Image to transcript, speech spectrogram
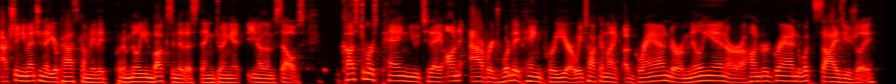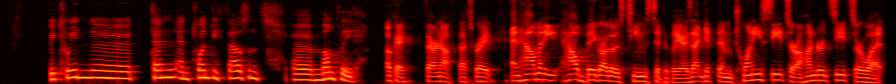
Actually, you mentioned at your past company they put a million bucks into this thing, doing it, you know, themselves. Customers paying you today, on average, what are they paying per year? Are we talking like a grand or a million or a hundred grand? What size usually? Between uh, 10 and 20,000 uh, monthly. Okay, fair enough. That's great. And how many? How big are those teams typically? Does that get them twenty seats or hundred seats or what?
